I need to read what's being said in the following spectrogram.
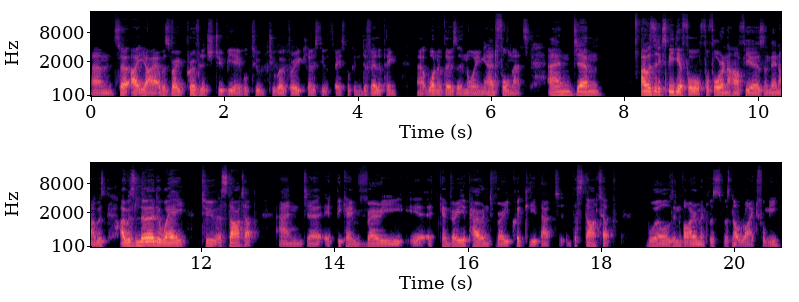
Um, so I, yeah, I was very privileged to be able to to work very closely with Facebook in developing uh, one of those annoying ad formats. And um, I was at Expedia for for four and a half years, and then I was I was lured away to a startup, and uh, it became very it became very apparent very quickly that the startup world environment was was not right for me.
